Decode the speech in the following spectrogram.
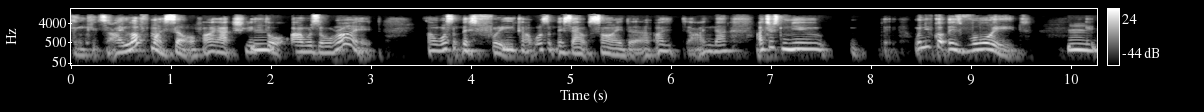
think it's i love myself. I actually Mm. thought i was all right. I wasn't this freak. I wasn't this outsider. I i i just knew when you've got this void Mm. it,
